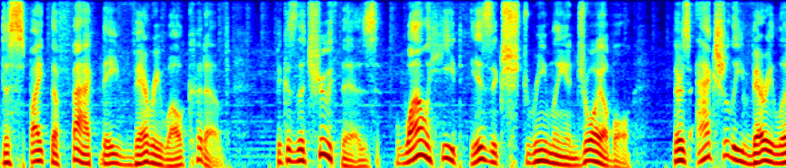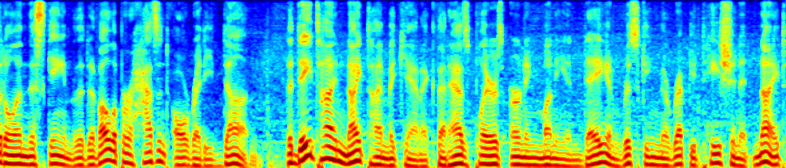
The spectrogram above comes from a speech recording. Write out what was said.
despite the fact they very well could have. Because the truth is, while Heat is extremely enjoyable, there's actually very little in this game the developer hasn't already done. The daytime nighttime mechanic that has players earning money in day and risking their reputation at night,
